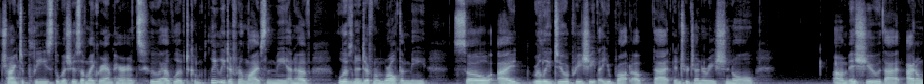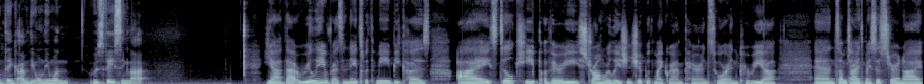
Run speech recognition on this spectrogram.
trying to please the wishes of my grandparents who have lived completely different lives than me and have lived in a different world than me. So I really do appreciate that you brought up that intergenerational um, issue that I don't think I'm the only one who's facing that. Yeah, that really resonates with me because I still keep a very strong relationship with my grandparents who are in Korea. And sometimes my sister and I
